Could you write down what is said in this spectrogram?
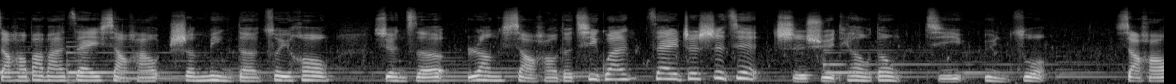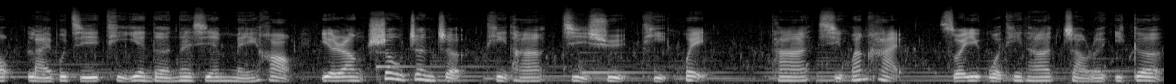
小豪爸爸在小豪生命的最后，选择让小豪的器官在这世界持续跳动及运作。小豪来不及体验的那些美好，也让受赠者替他继续体会。他喜欢海，所以我替他找了一个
